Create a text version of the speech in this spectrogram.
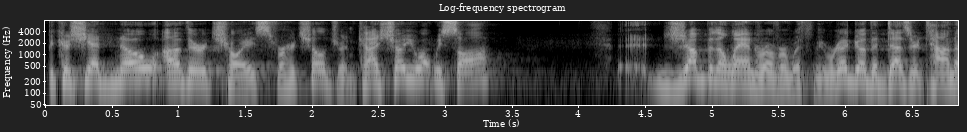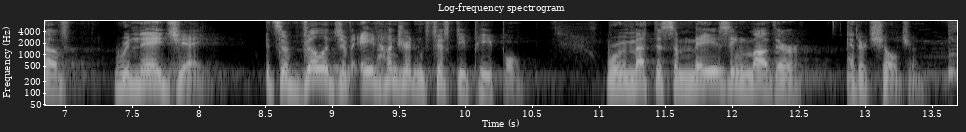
because she had no other choice for her children. Can I show you what we saw? Uh, jump in the Land Rover with me. We're going to go to the desert town of Wineje. It's a village of 850 people where we met this amazing mother and her children.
